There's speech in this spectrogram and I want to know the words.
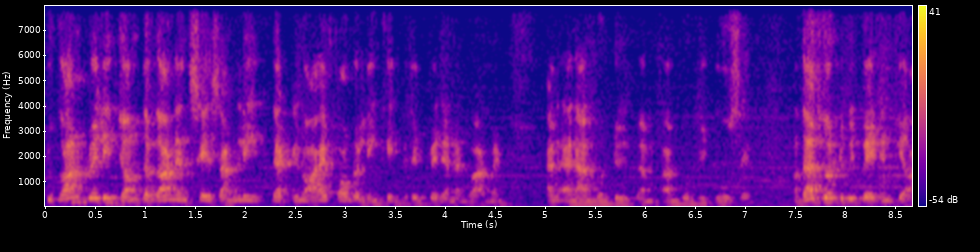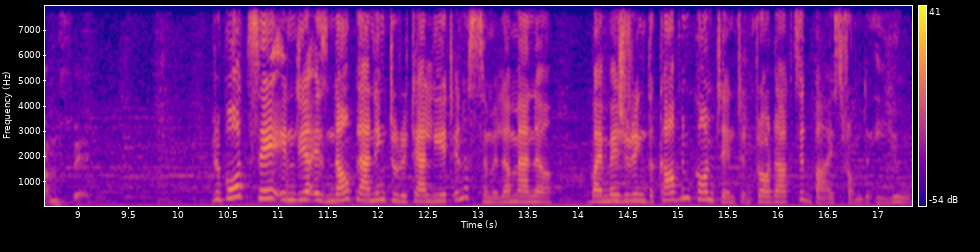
You can't really jump the gun and say suddenly that you know I have found a linkage between trade and environment, and, and I'm going to I'm, I'm going to use it. Now that's going to be patently unfair. Reports say India is now planning to retaliate in a similar manner by measuring the carbon content in products it buys from the EU.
